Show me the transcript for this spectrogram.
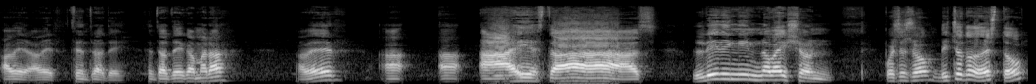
a ver, a ver, céntrate. Céntrate de cámara. A ver. Ah, ah, ahí estás. Leading Innovation. Pues eso, dicho todo esto,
